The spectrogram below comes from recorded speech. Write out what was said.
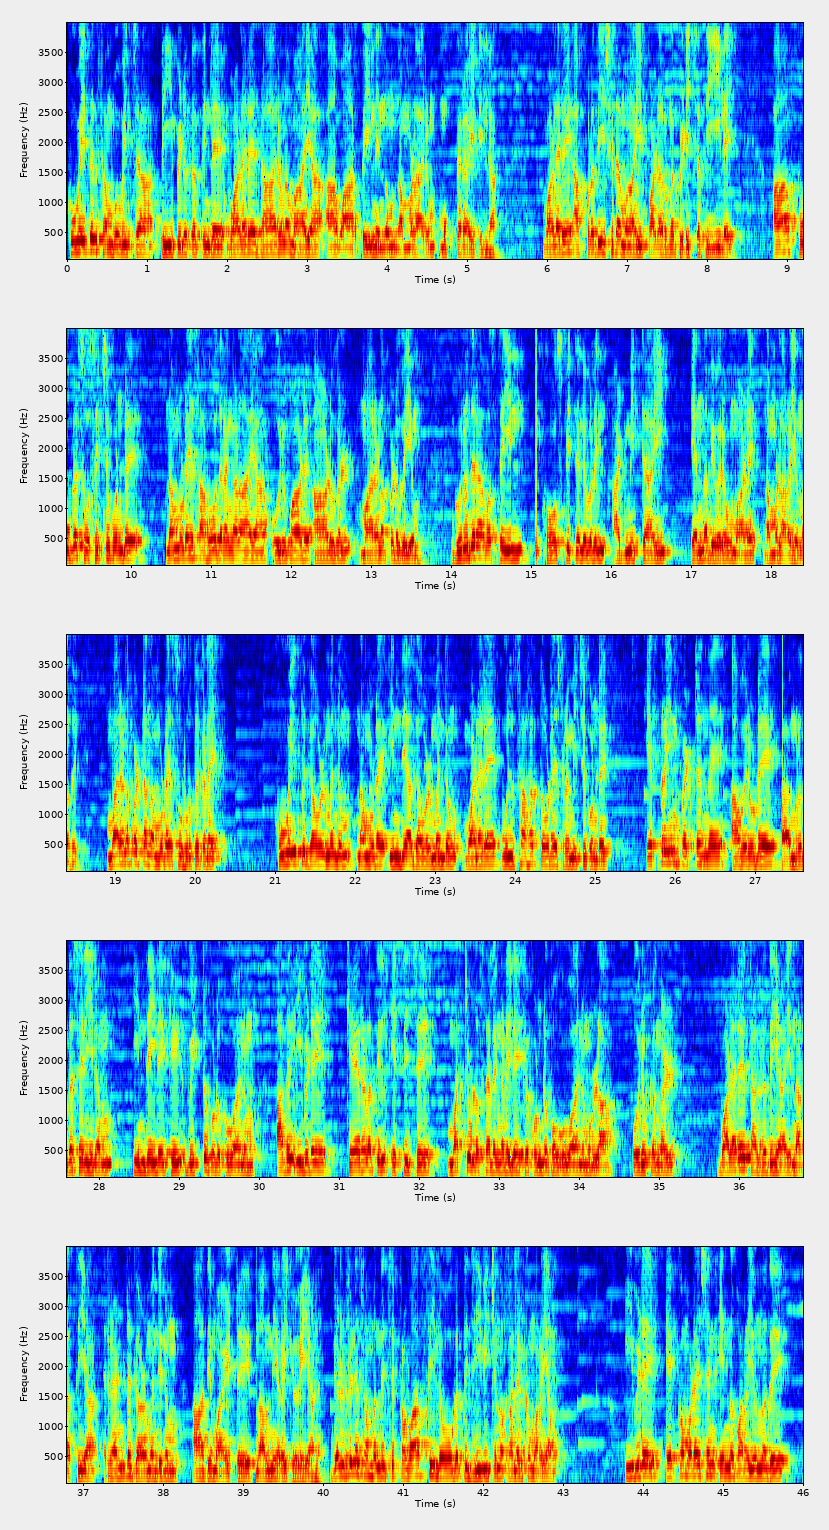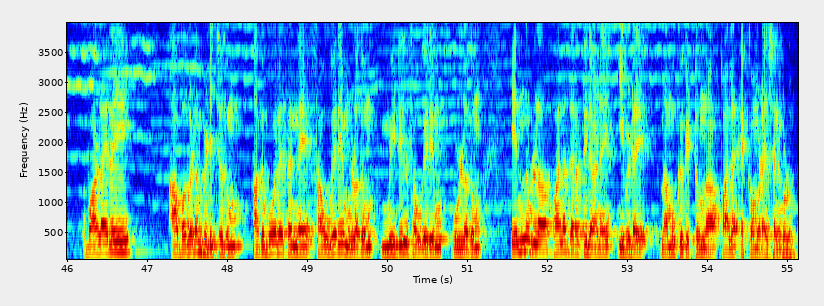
കുവൈത്തിൽ സംഭവിച്ച തീപിടുത്തത്തിന്റെ വളരെ ദാരുണമായ ആ വാർത്തയിൽ നിന്നും നമ്മളാരും മുക്തരായിട്ടില്ല. വളരെ അപ്രതീക്ഷിതമായി പടർന്നു പിടിച്ച തീയിലെ ആ പുക ശ്വസിച്ചുകൊണ്ട് നമ്മുടെ സഹോദരങ്ങളായ ഒരുപാട് ആളുകൾ മരണപ്പെടുകയും ഗുരുതരാവസ്ഥയിൽ ഹോസ്പിറ്റലുകളിൽ അഡ്മിറ്റായി എന്ന വിവരവുമാണ് നമ്മൾ അറിയുന്നത്. മരണപ്പെട്ട നമ്മുടെ സുഹൃത്തുക്കളെ കുവൈത്ത് ഗവൺമെന്റും നമ്മുടെ ഇന്ത്യ ഗവൺമെന്റും വളരെ ഉത്സാഹത്തോടെ ശ്രമിച്ചുകൊണ്ട് എത്രയും പെട്ടെന്ന് അവരുടെ മൃതശരീരം ഇന്ത്യയിലേക്ക് വിട്ടുകൊടുക്കുവാനും അത് ഇവിടെ കേരളത്തിൽ എത്തിച്ച് മറ്റുള്ള സ്ഥലങ്ങളിലേക്ക് കൊണ്ടുപോകുവാനുമുള്ള ഒരുക്കങ്ങൾ വളരെ തകൃതിയായി നടത്തിയ രണ്ട് ഗവൺമെന്റിനും ആദ്യമായിട്ട് നന്ദി അറിയിക്കുകയാണ്. ഗൾഫിനെ സംബന്ധിച്ച് പ്രവാസി ലോകത്ത് ജീവിക്കുന്ന പലർക്കും അറിയാം. ഇവിടെ അക്കോമഡേഷൻ എന്ന് പറയുന്നത് വളരെ അപകടം പിടിച്ചതും അതുപോലെ തന്നെ സൗകര്യമുള്ളതും മിഡിൽ സൗകര്യം ഉള്ളതും എന്നുള്ള പലതരത്തിലാണ് ഇവിടെ നമുക്ക് കിട്ടുന്ന പല അക്കോമഡേഷനുകളും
